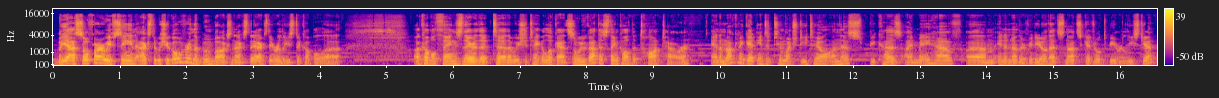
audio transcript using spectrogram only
but yeah, so far we've seen, actually we should go over in the boombox next, they actually released a couple, uh, a couple things there that, uh, that we should take a look at. So we've got this thing called the Taunt Tower, and I'm not going to get into too much detail on this, because I may have, um, in another video that's not scheduled to be released yet.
